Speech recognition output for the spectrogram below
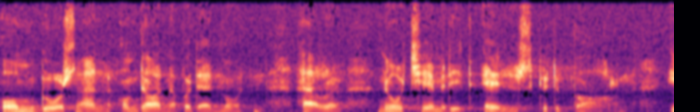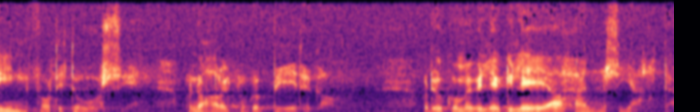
omgås Han om dagene på den måten. Herre, nå kommer ditt elskede barn innenfor ditt åsyn, og nå har jeg noe å be deg om. Og du kunne ville glede hans hjerte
